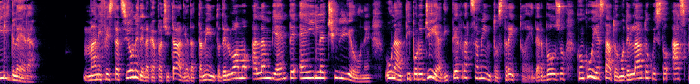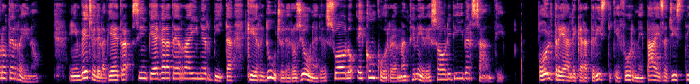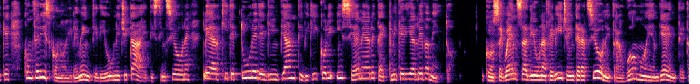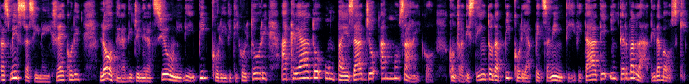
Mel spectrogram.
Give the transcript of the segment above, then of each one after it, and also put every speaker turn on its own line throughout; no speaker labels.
Il glera. Manifestazione della capacità di adattamento dell'uomo all'ambiente è il ciglione, una tipologia di terrazzamento stretto ed erboso con cui è stato modellato questo aspro terreno. Invece della pietra si impiega la terra inerbita che riduce l'erosione del suolo e concorre a mantenere solidi i versanti. Oltre alle caratteristiche forme paesaggistiche, conferiscono elementi di unicità e distinzione le architetture degli impianti viticoli insieme alle tecniche di allevamento. Conseguenza di una felice interazione tra uomo e ambiente trasmessasi nei secoli, l'opera di generazioni di piccoli viticoltori ha creato un paesaggio a mosaico, contraddistinto da piccoli appezzamenti vitati intervallati da boschi.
